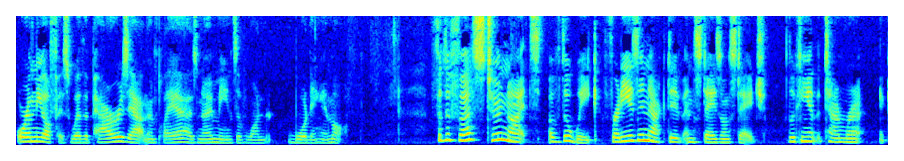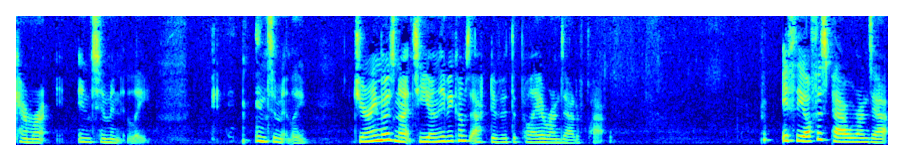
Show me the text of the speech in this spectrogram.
or in the office where the power is out and the player has no means of warding him off. For the first two nights of the week, Freddy is inactive and stays on stage, looking at the camera, camera intimately. Intimately. During those nights, he only becomes active if the player runs out of power. If the office power runs out,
